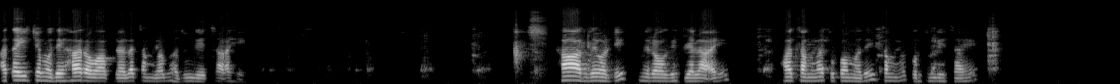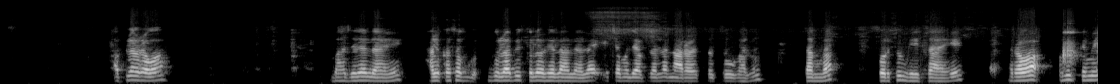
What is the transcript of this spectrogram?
आता याच्यामध्ये हा रवा आपल्याला चांगला भाजून घ्यायचा आहे. हा अर्धे वाटी मी रवा घेतलेला आहे. हा चांगला तुपामध्ये चांगला परतून घ्यायचा आहे. आपला रवा भाजलेला आहे. हलकासा गुलाबी कलर ह्याला आलेला आहे. याच्यामध्ये आपल्याला नारळाचा चव घालून चांगला परतून घ्यायचा आहे. रवा कमीत कमी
